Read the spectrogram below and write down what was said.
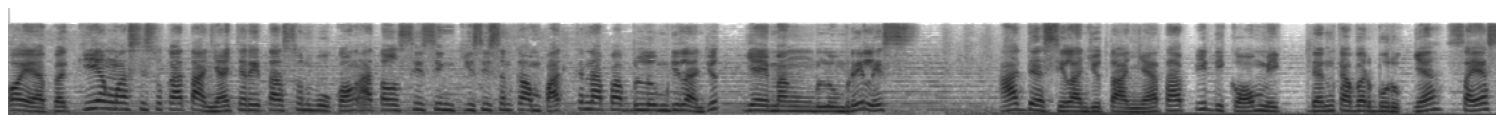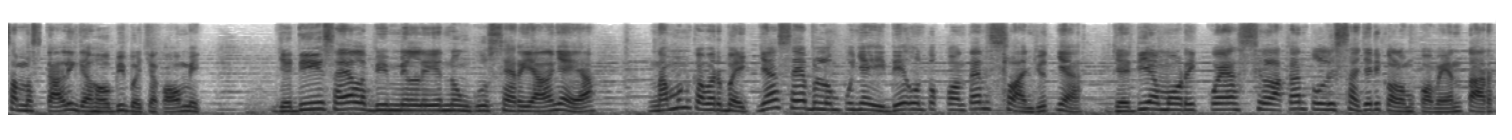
Oh ya, bagi yang masih suka tanya cerita Sun Wukong atau Si Singki season keempat kenapa belum dilanjut, ya emang belum rilis. Ada sih lanjutannya, tapi di komik. Dan kabar buruknya, saya sama sekali nggak hobi baca komik. Jadi saya lebih milih nunggu serialnya ya. Namun kabar baiknya, saya belum punya ide untuk konten selanjutnya. Jadi yang mau request, silahkan tulis saja di kolom komentar.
